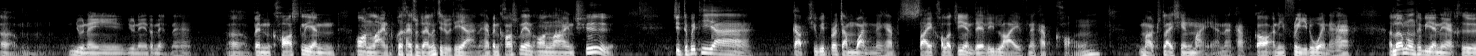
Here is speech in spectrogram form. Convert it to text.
ออยู่ในอยู่ในอินเทอร์เน็ตนะฮะเออเป็นคอร์สเรียนออนไลน์เพื่อใครสนใจเรื่องจิตวิทยานะฮะเป็นคอร์สเรียนออนไลน์ชื่อ จิตวิทยากับชีวิตประจำวันนะครับ psychology and daily life นะครับของมหาวิทยาลัยเชียงใหม่นะครับ ก็อันนี้ฟรีด้วยนะฮะเริ่มลงทะเบียนเนี่ยคือ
